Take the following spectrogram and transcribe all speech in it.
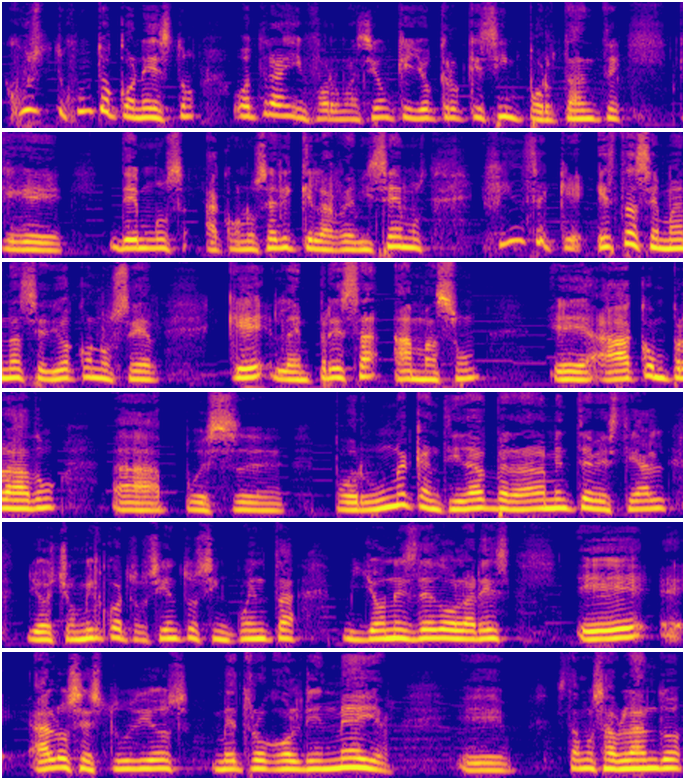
Justo, junto con esto, otra información que yo creo que es importante que demos a conocer y que la revisemos. Fíjense que esta semana se dio a conocer que la empresa Amazon eh, ha comprado a pues eh, por una cantidad verdaderamente bestial de 8.450 millones de dólares eh, eh, a los estudios Metro Goldwyn Mayer. Eh, estamos hablando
